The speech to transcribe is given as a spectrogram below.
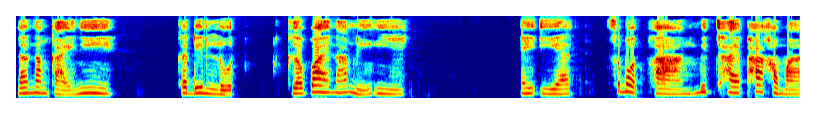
แล้วนางไก่นี่ ก็ดิ้นหลุด เกือบว่ายน้ำหนีอีก ไอเอียดสะบดพลางบิดชายผ้าเข้าวมา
